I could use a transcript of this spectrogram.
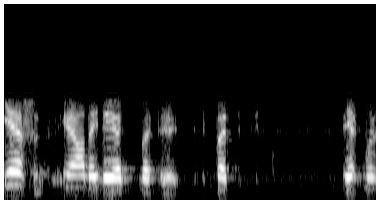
Yes, yeah, they did, but but it was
